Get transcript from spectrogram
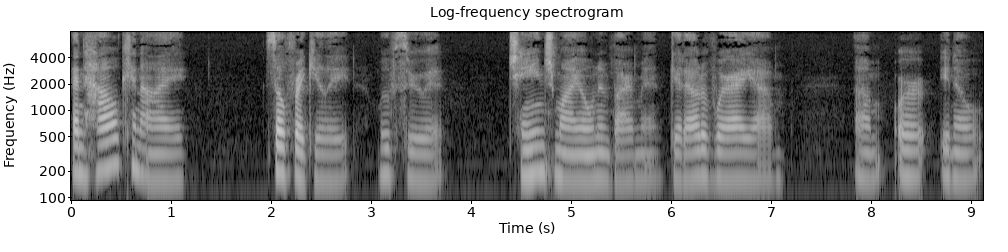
And how can I self regulate, move through it, change my own environment, get out of where I am, um, or, you know,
